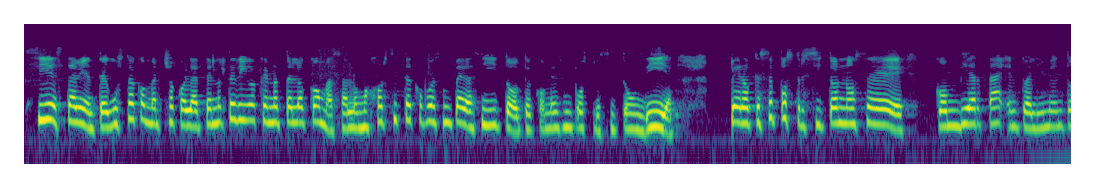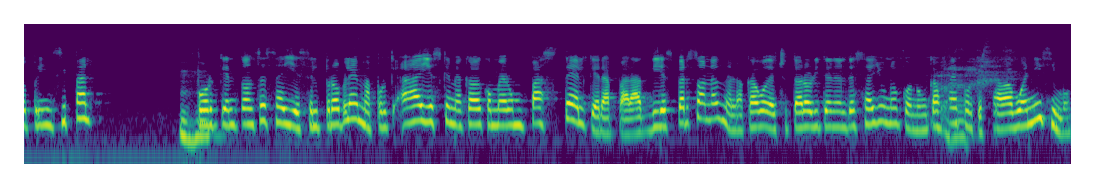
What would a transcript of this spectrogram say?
Sí, está bien, te gusta comer chocolate, no te digo que no te lo comas, a lo mejor si te comes un pedacito o te comes un postrecito un día, pero que ese postrecito no se convierta en tu alimento principal porque entonces ahí es el problema, porque, ay, es que me acabo de comer un pastel que era para 10 personas, me lo acabo de chutar ahorita en el desayuno con un café porque estaba buenísimo,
